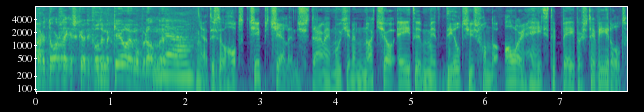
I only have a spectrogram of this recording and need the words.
Oh, de dorst lekker skut. Ik voelde mijn keel helemaal branden. Ja. ja. Het is de Hot Chip Challenge. Daarmee moet je een nacho eten met deeltjes van de allerheetste pepers ter wereld.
